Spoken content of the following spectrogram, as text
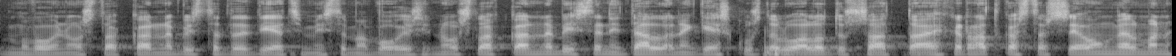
mä voin ostaa kannabista? Tai tiedätkö mistä mä voisin ostaa kannabista, niin tällainen keskustelualoitus saattaa ehkä ratkaista se ongelman,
